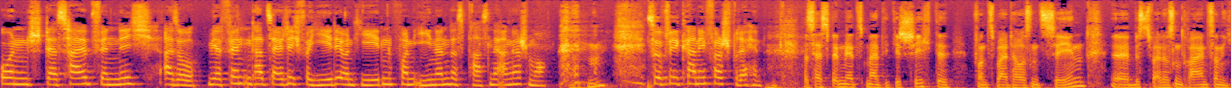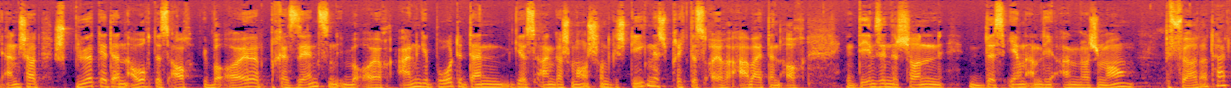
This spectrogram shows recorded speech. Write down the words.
Und deshalb finde ich, also wir finden tatsächlich für jede und jeden von Ihnen das passende Engagement. Mhm. so viel kann ich versprechen. Das heißt, wenn man jetzt mal die Geschichte von 2010 äh, bis 2023 anschaut, spürt ihr dann auch, dass auch über eure Präsenz und über eure Angebote dann das Engagement schon gestiegen ist? Sprich, dass eure Arbeit dann auch in dem Sinne schon das ehrenamtliche Engagement befördert hat?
